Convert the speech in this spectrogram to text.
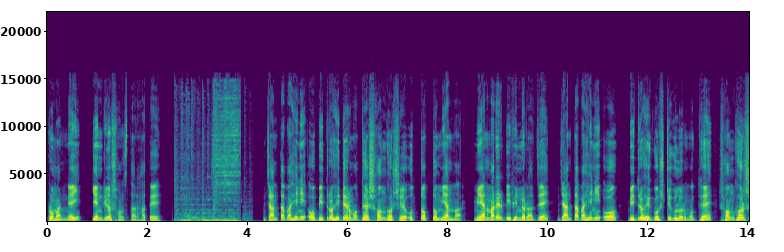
প্রমাণ নেই কেন্দ্রীয় সংস্থার হাতে। জান্তা বাহিনী ও বিদ্রোহীদের মধ্যে সংঘর্ষে উত্তপ্ত মিয়ানমার। মিয়ানমারের বিভিন্ন রাজ্যে জান্তা বাহিনী ও বিদ্রোহী গোষ্ঠীগুলোর মধ্যে সংঘর্ষ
